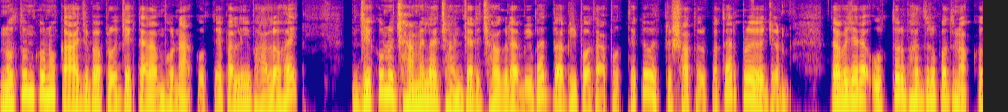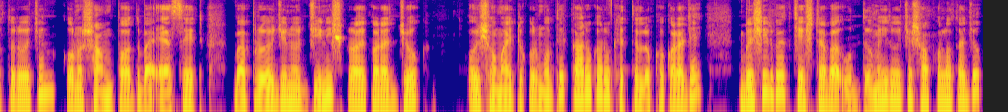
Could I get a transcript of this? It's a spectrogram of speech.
নতুন কোনো কাজ বা প্রজেক্ট আরম্ভ না করতে পারলেই ভালো হয়। যে কোনো ঝামেলা, ঝঞ্ঝার, ঝগড়া, বিবাদ বা বিপদ আপদ থেকেও একটু সতর্কতার প্রয়োজন। তবে যারা উত্তর ভাদ্রপদ নক্ষত্র রয়েছেন, কোনো সম্পদ বা অ্যাসেট বা প্রয়োজনীয় জিনিস ক্রয় করার যোগ ওই সময়টুকুর মধ্যে কারও কারও ক্ষেত্রে লক্ষ্য করা যায়, বেশিরভাগ চেষ্টা বা উদ্যমেই রয়েছে সফলতা যোগ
